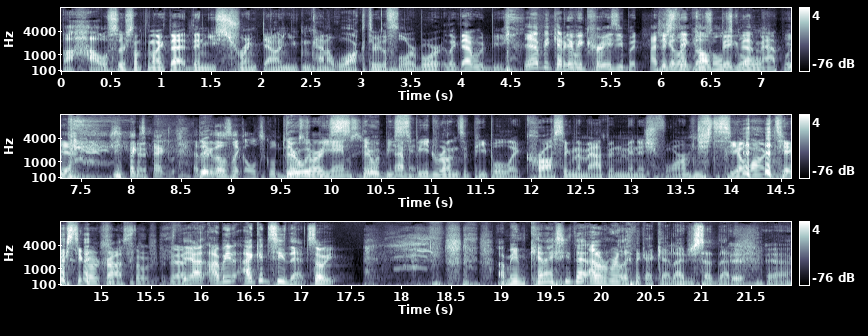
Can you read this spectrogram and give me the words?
a house or something like that, then you shrink down and you can kind of walk through the floorboard. Like that would be Yeah, it'd be kind it'd of be crazy, but I just think of think like how old big school, that map would yeah, be. yeah, exactly. I think of those like old school There would Story be games. there Yeah. would be I mean, speed runs of people like crossing the map in Minish form just to see how long it takes to go across the. Yeah. Yeah, I mean, I could see that. So, I mean, can I see that? I don't really think I can. I just said that. yeah.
